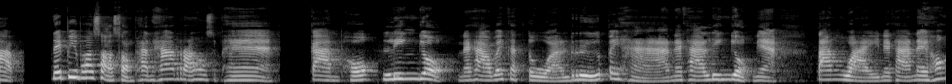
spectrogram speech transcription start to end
าภในปีพศ 2565 การพกลิงหยกนะคะไว้กับตัวหรือไปหานะคะลิงหยกเนี่ยตั้งไว้นะคะในห้อง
